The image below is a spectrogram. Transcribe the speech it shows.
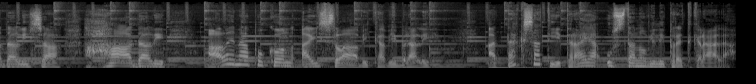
Hádali sa, hádali, ale napokon aj Slávika vybrali. A tak sa tí traja ustanovili pred kráľa.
